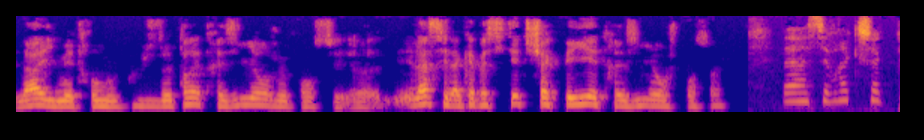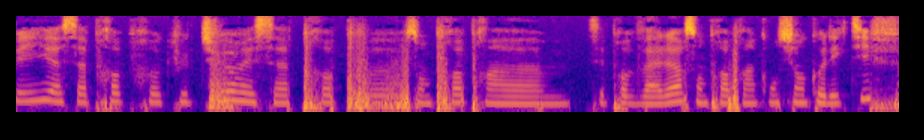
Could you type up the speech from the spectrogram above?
là, ils mettront beaucoup plus de temps à être résilients, je pense. Euh, et là, c'est la capacité de chaque pays à être résilient, je pense. Hein. Bah, c'est vrai que chaque pays a sa propre culture et sa propre, son propre, euh, ses propres valeurs, son propre inconscient collectif.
